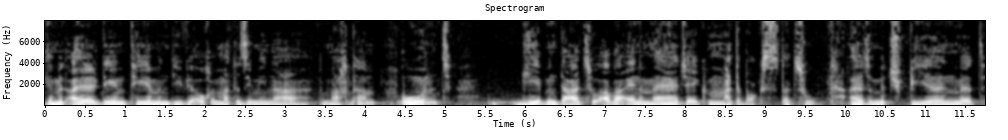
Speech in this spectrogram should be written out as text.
mit all den Themen, die wir auch im Mathe-Seminar gemacht haben und geben dazu aber eine Magic Mathebox dazu. Also mit Spielen, mit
